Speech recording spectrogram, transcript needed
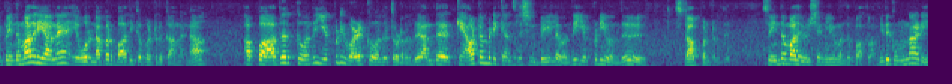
இப்போ இந்த மாதிரியான ஒரு நபர் பாதிக்கப்பட்டிருக்காங்கன்னா அப்போ அதற்கு வந்து எப்படி வழக்கு வந்து தொடருது? அந்த கே ஆட்டோமேட்டிக் கேன்சலேஷன் பெயிலை வந்து எப்படி வந்து ஸ்டாப் பண்ணுறது ஸோ இந்த மாதிரி விஷயங்களையும் வந்து பார்க்கலாம். இதுக்கு முன்னாடி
